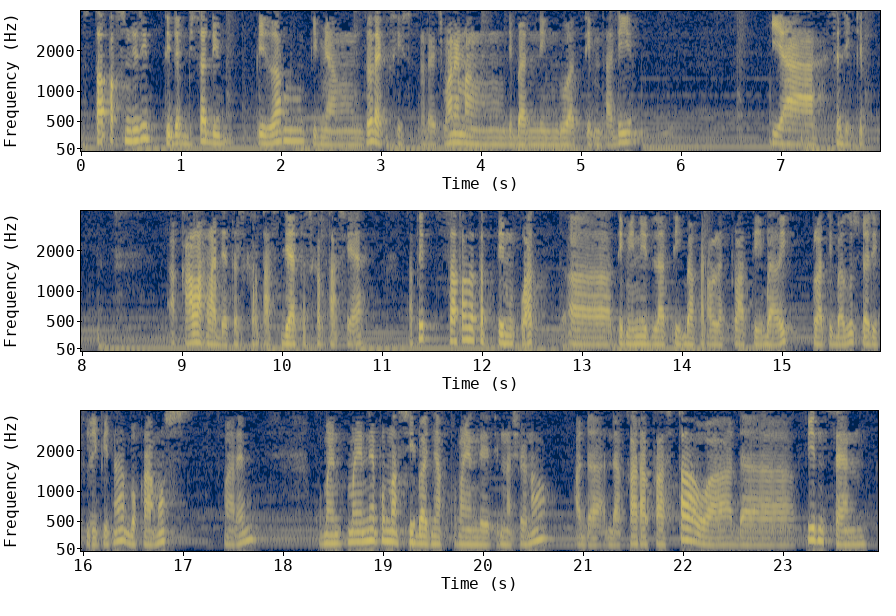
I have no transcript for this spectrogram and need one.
Stapak sendiri tidak bisa dibilang tim yang jelek sih sebenarnya, cuman memang dibanding dua tim tadi ya sedikit kalah lah di atas kertas, di atas kertas ya. Tapi Stapak tetap tim kuat. Uh, tim ini dilatih bahkan oleh pelatih baik, pelatih bagus dari Filipina, Bok Ramos kemarin pemain-pemainnya pun masih banyak pemain dari tim nasional ada Andakara Prastawa ada Vincent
